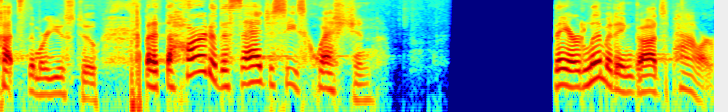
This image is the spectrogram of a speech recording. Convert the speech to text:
cuts than we're used to. But at the heart of the Sadducees question, they are limiting God's power.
